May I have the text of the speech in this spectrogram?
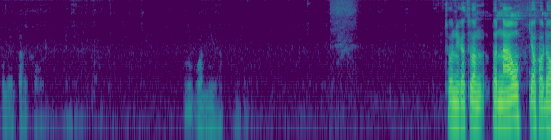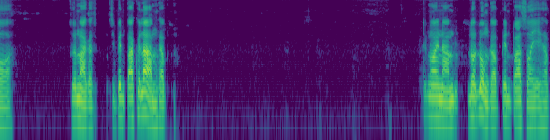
คนเดินตั้งของอ้วนนี่ครับส่วนนี้ก็ช่วงต้นหนาวเกี่ยวเขาดอ ส่วนมากก็สิเป็นปลาคุยล่ามครับจักน้อยน้ำ ลดลงกับเป็นปลาสอยครับ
